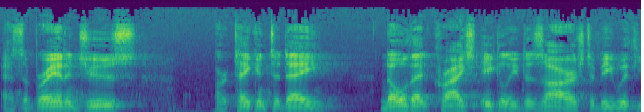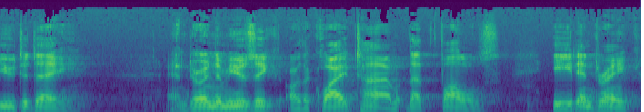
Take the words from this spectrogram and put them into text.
As the bread and juice are taken today, know that Christ eagerly desires to be with you today. And during the music or the quiet time that follows, eat and drink,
